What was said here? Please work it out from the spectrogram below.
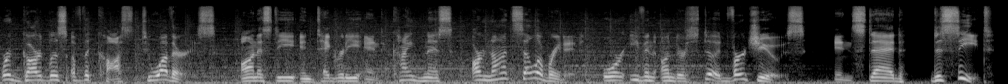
regardless of the cost to others. Honesty, integrity, and kindness are not celebrated or even understood virtues. Instead, deceit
